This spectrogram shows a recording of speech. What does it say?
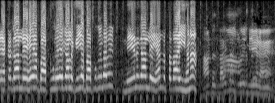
ਇੱਕ ਗੱਲ ਇਹ ਆ ਬਾਪੂ ਨੇ ਇਹ ਗੱਲ ਕਹੀ ਆ ਬਾਪੂ ਕਹਿੰਦਾ ਵੀ ਮੇਨ ਗੱਲ ਇਹ ਆ ਲਤੜਾਈ ਹਨਾ? ਹਾਂ ਡਿਜ਼ਾਈਨ ਦਾ ਕੋਈ ਮੇਨ ਹੈ।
